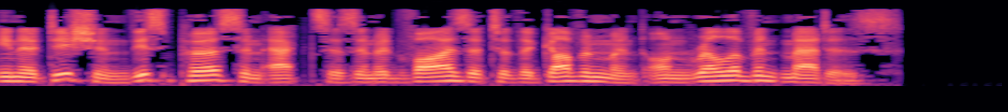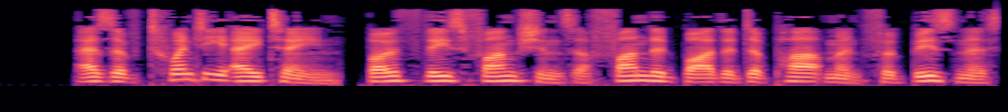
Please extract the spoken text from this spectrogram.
In addition this person acts as an advisor to the government on relevant matters. As of 2018, both these functions are funded by the Department for Business,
